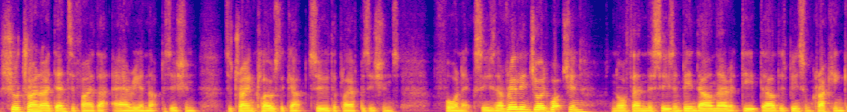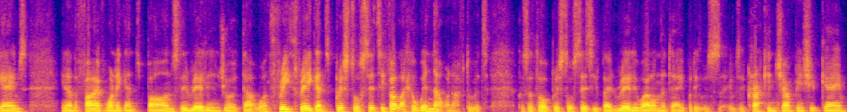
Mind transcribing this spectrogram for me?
should try and identify that area and that position to try and close the gap to the playoff positions for next season. I've really enjoyed watching North End this season, being down there at Deepdale. There's been some cracking games. You know, the 5 1 against Barnsley, really enjoyed that one. 3 3 against Bristol City. Felt like a win that one afterwards because I thought Bristol City played really well on the day, but it was it was a cracking championship game.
